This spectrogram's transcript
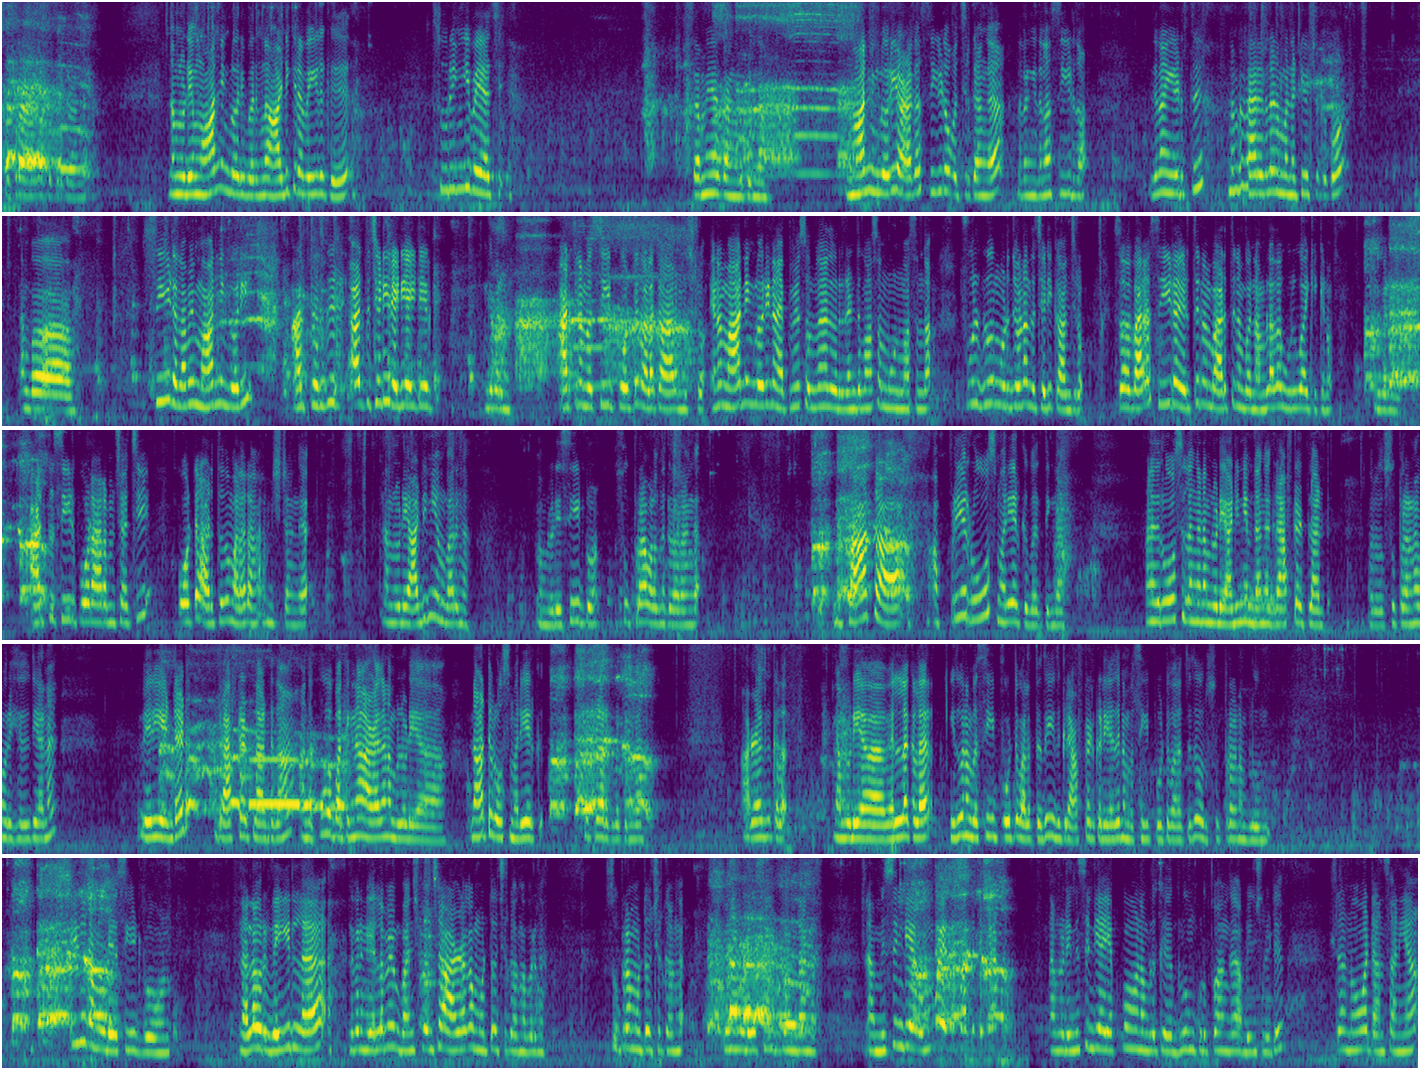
சூப்பராக அழகாக பூத்துருக்குறாங்க. நம்மளுடைய மார்னிங் க்ளோரி பாருங்களேன் அடிக்கிற வெயிலுக்கு சுருங்கி போயாச்சு. செம்மையாக இருக்காங்க பார்த்தீங்களா மார்னிங் க்ளோரி அழகாக சீடும் வச்சுருக்காங்க. பாருங்க இதெல்லாம் சீடு தான். இதெல்லாம் எடுத்து நம்ம வேறு இதில் நம்ம நட்டி வச்சுட்ருக்கோம் நம்ம சீடு எல்லாமே மார்னிங் லோரி அடுத்த இது அடுத்த செடி ரெடி ஆகிட்டே இருக்குது இங்கே பாருங்கள் அடுத்து நம்ம சீட் போட்டு வளர்க்க ஆரம்பிச்சிட்டோம். ஏன்னா மார்னிங் க்ளோரி நான் எப்பவுமே சொல்வேன் அது ஒரு ரெண்டு மாதம் மூணு மாதம் தான் ஃபுல் ப்ளூ முடிஞ்சோடனே அந்த செடி காஞ்சிரும். ஸோ வர சீடை எடுத்து நம்ம அடுத்து நம்ம நம்மளா தான் உருவாக்கிக்கணும். இது பாருங்க. அடுத்து சீடு போட ஆரம்பிச்சாச்சு. போட்டு அடுத்ததும் வளர ஆரம்பிச்சிட்டாங்க. நம்மளுடைய அடிமியம் பாருங்க. நம்மளுடைய சீட் சூப்பராக வளர்ந்துட்டு வராங்க. பார்த்தா அப்படியே ரோஸ் மாதிரியே இருக்குது பார்த்தீங்களா ஆனால் அது ரோஸ் இல்லைங்க நம்மளுடைய அடினியம் தாங்க கிராஃப்டட் பிளான்ட். ஒரு சூப்பரான ஒரு ஹெல்த்தியான வேரியண்டட் கிராஃப்டட் பிளான்ட் தான். அந்த பூவை பார்த்தீங்கன்னா அழகாக நம்மளுடைய நாட்டு ரோஸ் மாதிரியே இருக்குது சூப்பராக இருக்குது பார்த்தீங்களா அழகு கலர் நம்மளுடைய வெள்ளை கலர் இதுவும் நம்ம சீட் போட்டு வளர்த்தது. இது கிராஃப்டட் கிடையாது. நம்ம சீட் போட்டு வளர்த்தது ஒரு சூப்பரான ப்ளூம் இது நம்மளுடைய சீட் கோன் நல்ல ஒரு வெயிலில் இந்த பாருங்க எல்லாமே பஞ்ச் பஞ்சாக அழகாக மொட்டு வச்சுருக்காங்க பாருங்க. சூப்பராக மொட்டு வச்சுருக்காங்க. இது நம்மளுடைய சீட் கோன் தாங்க. நான் மிஸ் இண்டியா ரொம்ப எதிர்பார்த்துட்டு நம்மளுடைய மிஸ் இண்டியா எப்போ நம்மளுக்கு ப்ளூம் கொடுப்பாங்க அப்படின்னு சொல்லிட்டு இதில் நோவா டான்சானியா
